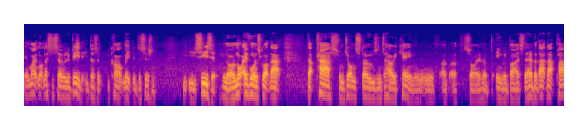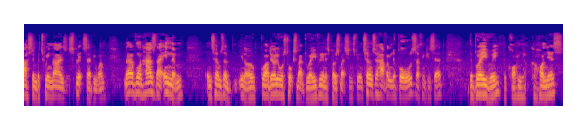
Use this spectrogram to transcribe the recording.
It might not necessarily be that he doesn't, he can't make the decision. He, he sees it. You know, not everyone's got that that pass from John Stones into Harry Kane. Or, or uh, sorry, England bias there, but that that pass in between lines that splits everyone. Not everyone has that in them in terms of, you know, Guardiola always talks about bravery in his post match interview. In terms of having the balls, I think he said, the bravery, the cojones,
